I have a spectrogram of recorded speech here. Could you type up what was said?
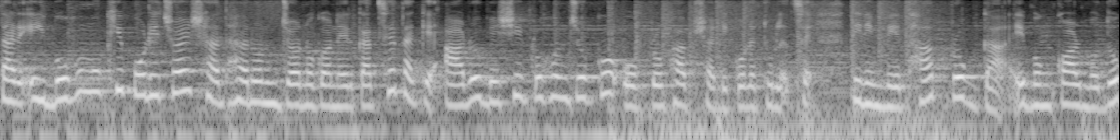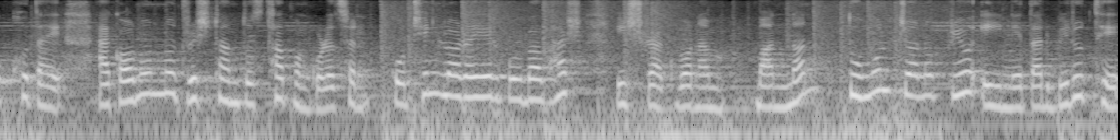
তার এই বহুমুখী পরিচয় সাধারণ জনগণের কাছে তাকে আরও বেশি গ্রহণযোগ্য ও প্রভাবশালী করে তুলেছে। তিনি মেধা, প্রজ্ঞা এবং কর্মদক্ষতায় এক অনন্য দৃষ্টান্ত স্থাপন করেছেন। কঠিন লড়াইয়ের পূর্বাভাস, ইশরাক বনাম মান্নান, তুমুল জনপ্রিয় এই নেতার বিরুদ্ধে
